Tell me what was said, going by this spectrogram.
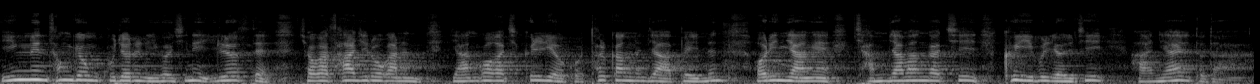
읽는 성경 구절은 이것이니 일렀을 저가 사지로 가는 양과 같이 끌리었고 털 깎는 자 앞에 있는 어린 양의 잠잠한 같이 그 입을 열지 아니하였도다.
